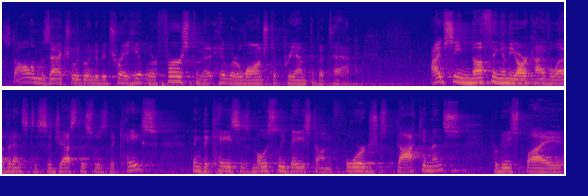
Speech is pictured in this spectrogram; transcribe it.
Stalin was actually going to betray Hitler first and that Hitler launched a preemptive attack. I've seen nothing in the archival evidence to suggest this was the case. I think the case is mostly based on forged documents produced by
